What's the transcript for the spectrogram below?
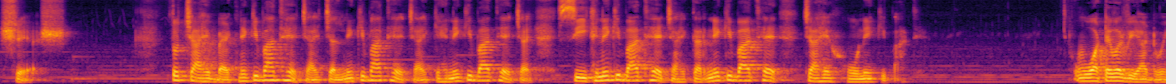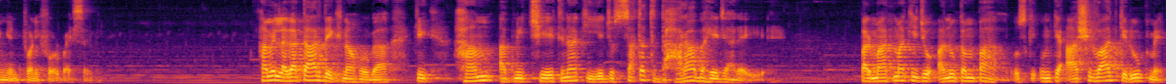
श्रेयस। तो चाहे बैठने की बात है, चाहे चलने की बात है, चाहे कहने की बात है, चाहे सीखने की बात है, चाहे करने की बात है, चाहे होने की बात है। Whatever we are doing in twenty four by seven हमें लगातार देखना होगा कि हम अपनी चेतना की ये जो सतत धारा बहे जा रही है, परमात्मा की जो अनुकंपा, उसकी, उनके आशीर्वाद के रूप में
